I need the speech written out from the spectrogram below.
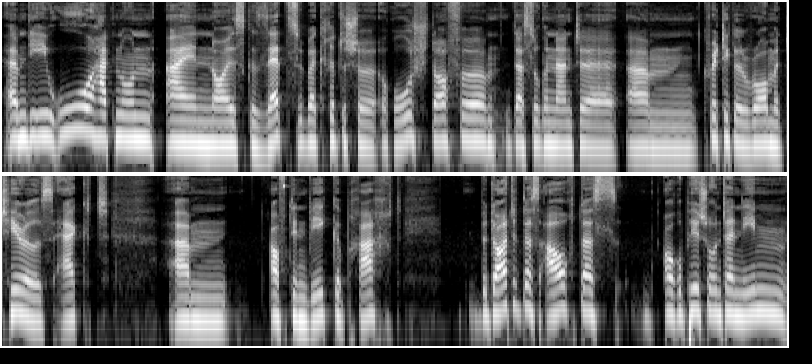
Ähm, die EU hat nun ein neues Gesetz über kritische Rohstoffe, das sogenannte ähm, Critical Raw Materials Act, ähm, auf den Weg gebracht. Bedeutet das auch, dass europäische Unternehmen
